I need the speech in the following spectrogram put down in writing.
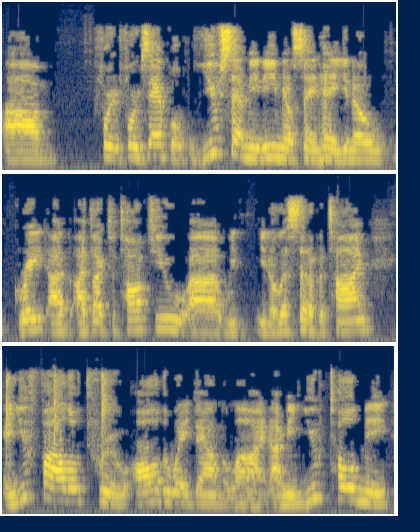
Um, for, for example, you sent me an email saying, "Hey, you know, great, I'd, I'd like to talk to you. Uh, we, you know, let's set up a time." And you followed through all the way down the line. I mean, you told me,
